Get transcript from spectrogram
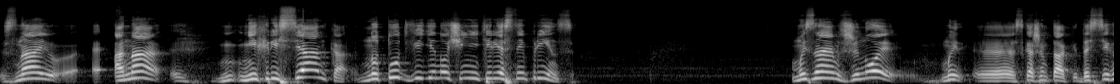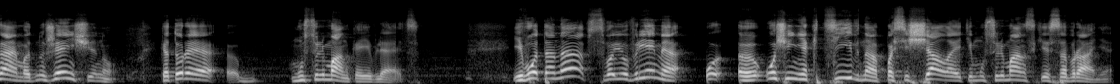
Знаю, э, она э, не христианка, но тут виден очень интересный принцип. Мы знаем с женой, мы, э, скажем так, достигаем одну женщину, которая мусульманка является. И вот она в свое время очень активно посещала эти мусульманские собрания.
